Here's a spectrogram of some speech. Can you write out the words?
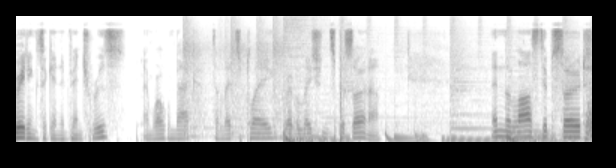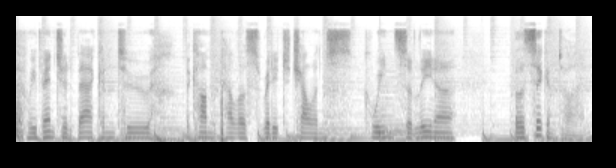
Greetings again, adventurers, and welcome back to Let's Play Revelations Persona. In the last episode, we ventured back into the Karma Palace ready to challenge Queen Selina for the second time,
